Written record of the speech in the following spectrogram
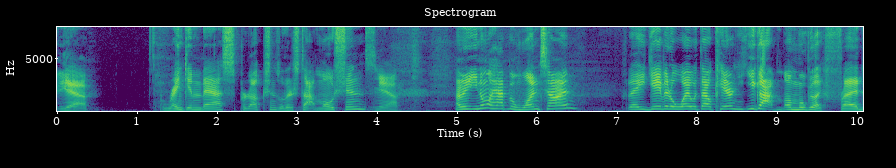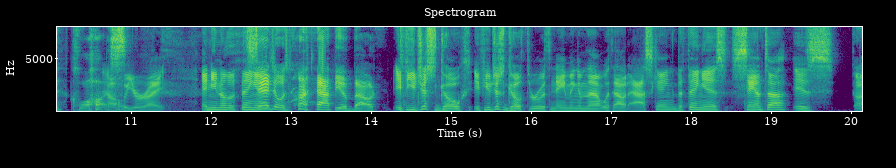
yeah, Rankin Bass Productions with their stop motions. yeah. I mean, you know what happened one time? They gave it away without caring. You got a movie like Fred Claus. Oh, you're right. And you know the thing Santa is, was not happy about it. If you just go if you just go through with naming him that without asking the thing is santa is uh,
